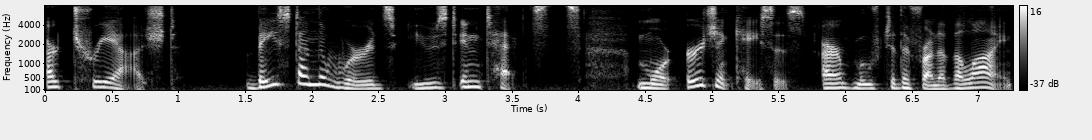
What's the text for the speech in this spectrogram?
are triaged. Based on the words used in texts, more urgent cases are moved to the front of the line,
